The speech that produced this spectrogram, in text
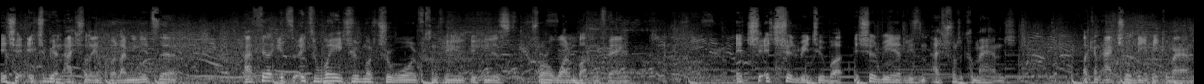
It should it should be an actual input. I mean, it's a. I feel like it's it's way too much reward for something you, you can just for a one button thing. It sh it should be two but it should be at least an actual command, like an actual DP command.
